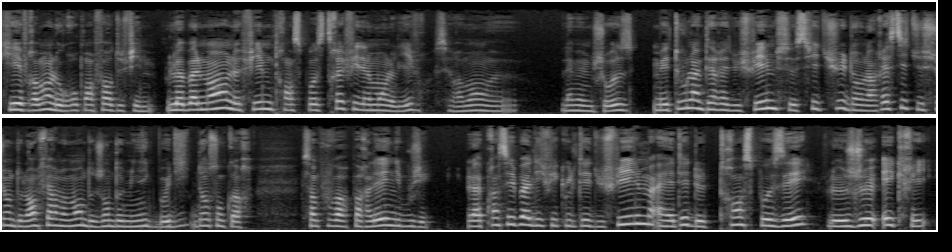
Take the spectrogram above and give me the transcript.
qui est vraiment le gros point fort du film. Globalement, le film transpose très fidèlement le livre, c'est vraiment euh, la même chose, mais tout l'intérêt du film se situe dans la restitution de l'enfermement de Jean-Dominique Baudy dans son corps, sans pouvoir parler ni bouger. La principale difficulté du film a été de transposer le jeu écrit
